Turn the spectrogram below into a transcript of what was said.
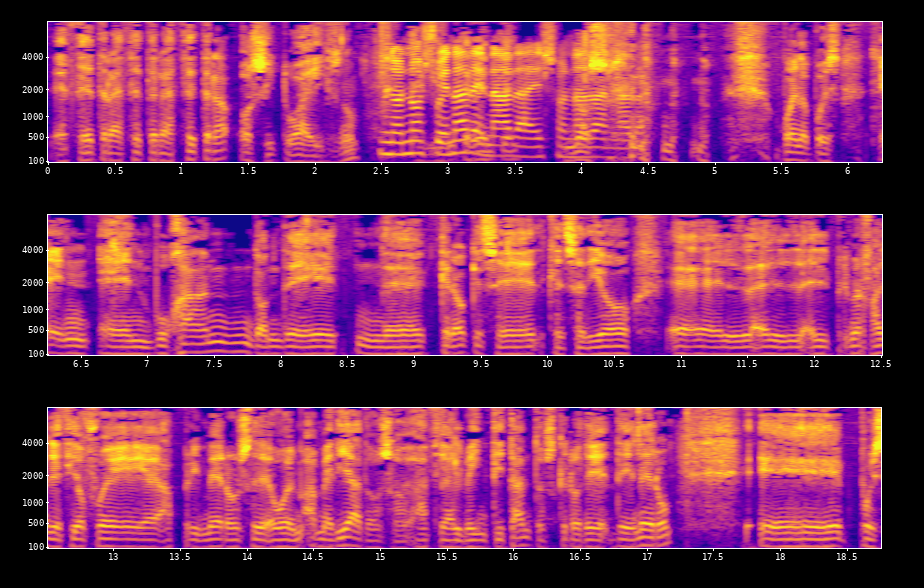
etcétera, etcétera, etcétera, os situáis, ¿no? No, no suena de nada eso, nada, nada. no, no. Bueno, pues en, en Wuhan, donde eh, creo que se, que se dio eh, el, el- el primer fallecido fue a primeros de- o a mediados, hacia el veintitantos creo de, de enero, eh, pues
